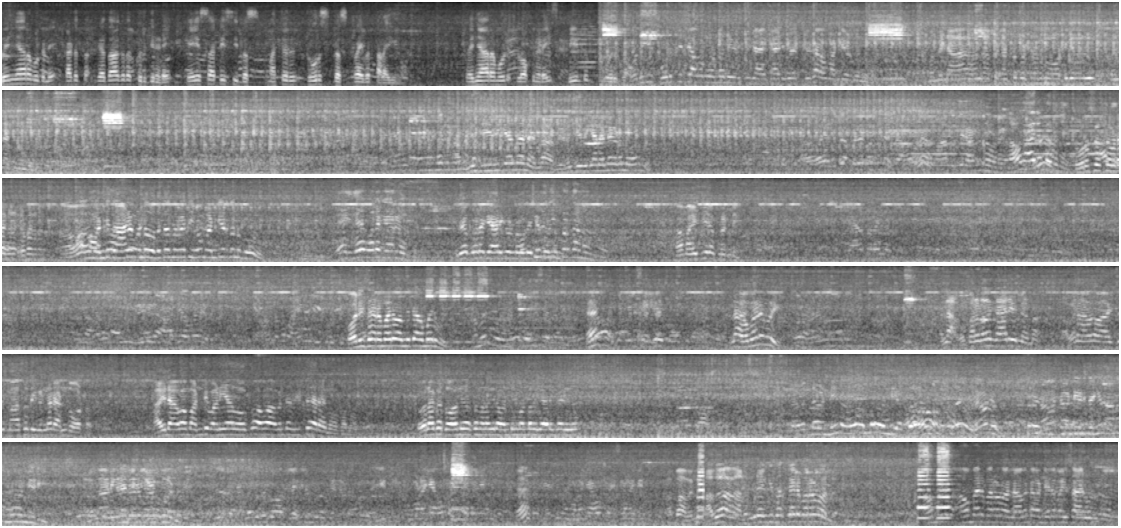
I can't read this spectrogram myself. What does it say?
വെഞ്ഞാറമൂട്ടിലെ കടുത്ത ഗതാഗത കുരുക്കിനിടെ K S R T C bus മറ്റൊരു ടൂറിസ്റ്റ് ബസ് ഡ്രൈവർ തടയുന്നു. വെഞ്ഞാറമൂട് ബ്ലോക്കിനിടയിൽ വീണ്ടും ഒരു ബ്ലോക്ക്. ബസ് എവിടെ വണ്ടി താഴെ കൊണ്ട് ഒതുക്കുന്ന സമയത്ത് ഇവൻ വണ്ടി എടുത്തോണ്ട് പോകും. ഇതേപോലെ കയറി ഇതേപോലെ കയറി കൊണ്ടുവന്നിട്ട് ആ മൈജിയുടെ ഫ്രണ്ടിൽ പോലീസുകാരന്മാർ വന്നിട്ട് അവന്മാർ പോയി? അല്ല അവന്മാര് പോയി. അല്ല അവൻ പറയണത് കാര്യമില്ല അണ്ണാ. അവൻ ആ ആഴ്ച മാസത്തിൽ കിട്ടുന്ന രണ്ട് ഓട്ടം. അതിലവൻ വണ്ടി പണിയാൻ നോക്കും അവ അവന്റെ വീട്ടുകാരെ നോക്കാൻ നോക്കും. അവനൊക്കെ തോന്നിയ ദിവസം കണക്കിന് വണ്ടി കൊണ്ടത് കയറി കഴിഞ്ഞു. അവന്റെ വണ്ടി നല്ല വണ്ടി. അപ്പോൾ വണ്ടി എടുത്തെങ്കിൽ നമ്മൾ വണ്ടി ഇടിക്കും അവൻ കാണിക്കണതിൽ ഒരു കുഴപ്പമുണ്ട്. ഏ? അപ്പൊ അവൻ അത് അതും കൂടെ എനിക്ക് സർക്കാർ പറയണമല്ലോ. അവന്മാർ പറയണമല്ലോ അവന്റെ വണ്ടിയുടെ പൈസ ആരും കൊടുക്കും?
